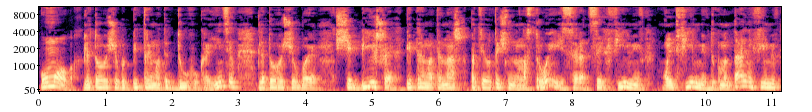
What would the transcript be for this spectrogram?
умовах. Для того щоб підтримати дух українців, для того щоб ще більше підтримати наш патріотичний настрой, і серед цих фільмів, мультфільмів, документальних фільмів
